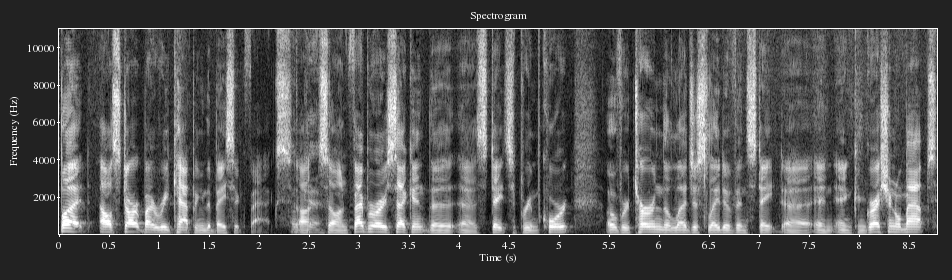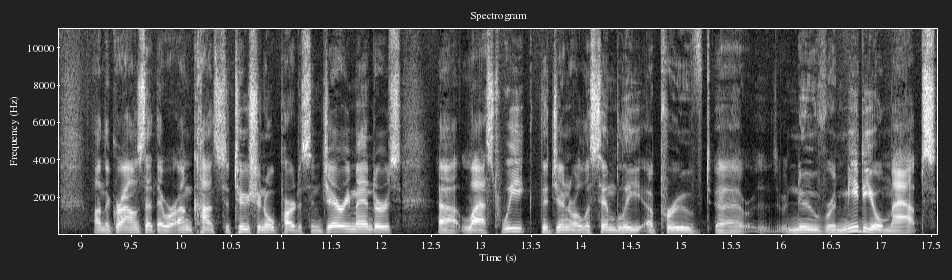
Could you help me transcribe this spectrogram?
but I'll start by recapping the basic facts. Uh, okay. Uh, so on February 2nd, the uh, state Supreme Court overturned the legislative and state uh, and, and, congressional maps on the grounds that they were unconstitutional partisan gerrymanders. Uh, last week, the General Assembly approved uh, new remedial maps,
